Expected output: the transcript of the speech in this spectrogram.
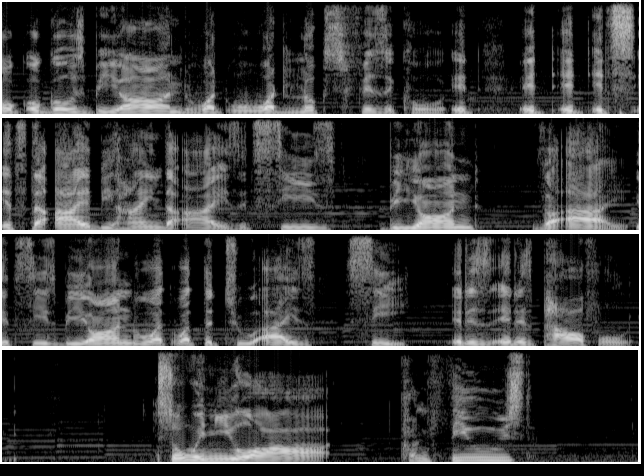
or, or goes beyond what what looks physical. It it it it's it's the eye behind the eyes. It sees beyond the eye. It sees beyond what what the two eyes see. It is it is powerful. So when you are confused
